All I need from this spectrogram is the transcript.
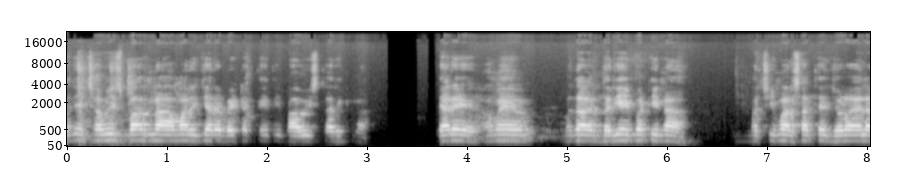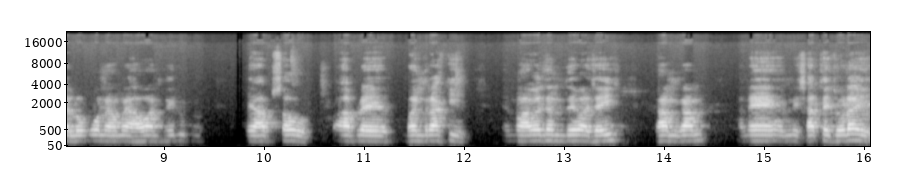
આજે છવ્વીસ બારના અમારી જ્યારે બેઠક થઈ હતી બાવીસ તારીખના, ત્યારે અમે બધા દરિયાઈ પટ્ટીના મચ્છીમાર સાથે જોડાયેલા લોકોને અમે આહવાન કર્યું હતું કે આપ સૌ આપણે બંધ રાખી એનું આવેદન દેવા જઈ ગામ ગામ અને એમની સાથે જોડાઈ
